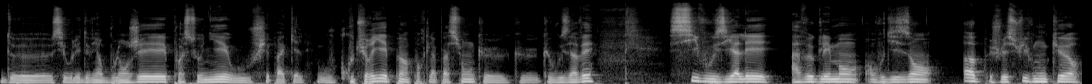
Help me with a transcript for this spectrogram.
de si vous voulez devenir boulanger, poissonnier ou je sais pas quel, ou couturier, peu importe la passion que, que, que vous avez. Si vous y allez aveuglément en vous disant hop, je vais suivre mon cœur,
